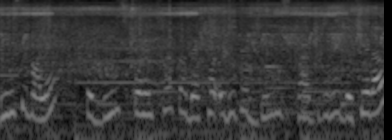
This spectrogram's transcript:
বিনসই বলে। তো বিনস করেছে। তো দেখো, এদিকে বিনস গাছগুলি দেখিয়ে দাও।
